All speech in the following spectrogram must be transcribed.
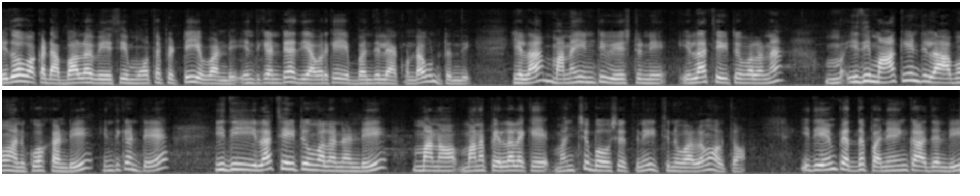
ఏదో ఒక డబ్బాలో వేసి మూత పెట్టి ఇవ్వండి. ఎందుకంటే అది ఎవరికీ ఇబ్బంది లేకుండా ఉంటుంది. ఇలా మన ఇంటి వేస్ట్ని ఇలా చేయటం వలన ఇది మాకేంటి లాభం అనుకోకండి. ఎందుకంటే ఇది ఇలా చేయటం వలనండి మనం మన పిల్లలకి మంచి భవిష్యత్తుని ఇచ్చిన వాళ్ళం అవుతాం. ఇదేం పెద్ద పనేం కాదండి.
